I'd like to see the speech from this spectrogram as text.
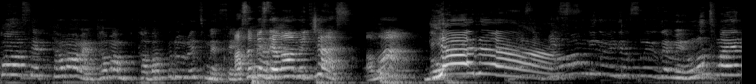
Konsept tamamen tamam tabakları üretmesek. Aslında biz devam edeceğiz. Ama Yarın. Doğum günü videosunu izlemeyi unutmayın.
